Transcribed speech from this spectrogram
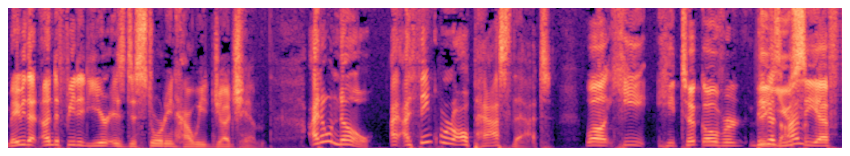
maybe that undefeated year is distorting how we judge him. I don't know. I, I think we're all past that. Well, he he took over the because UCF.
